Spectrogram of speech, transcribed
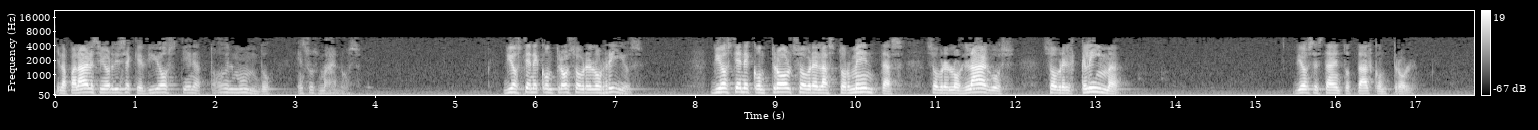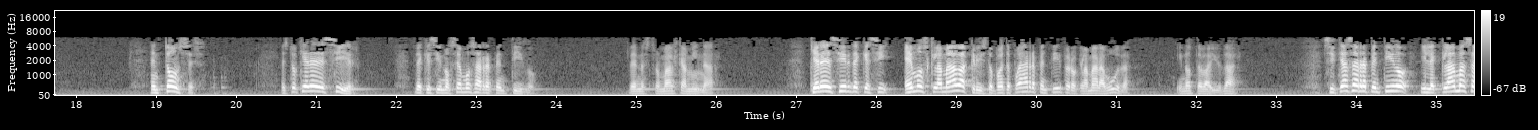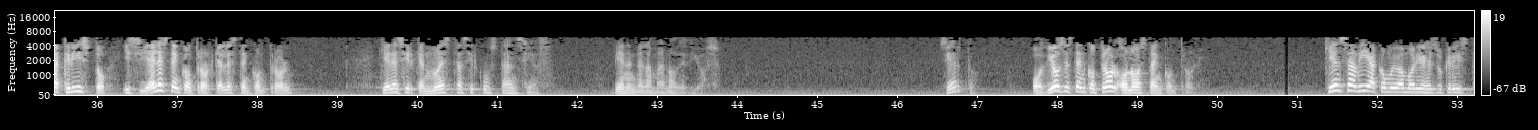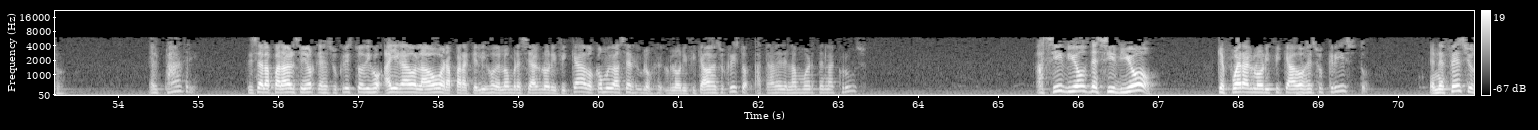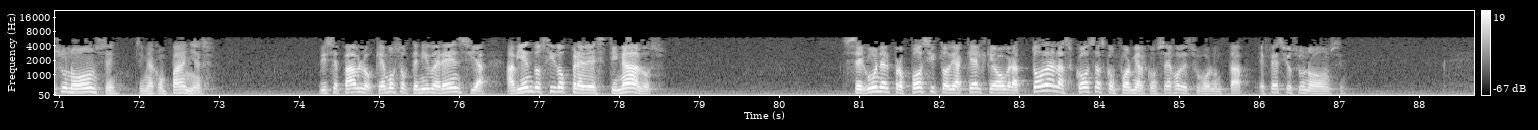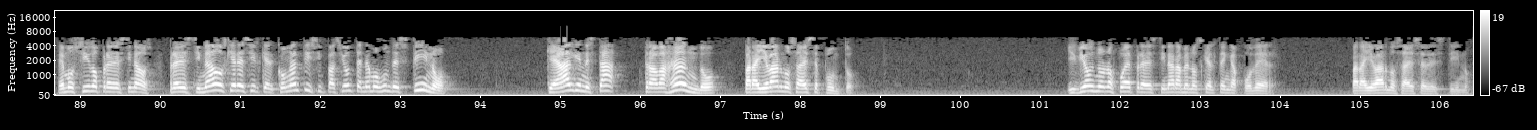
Y la palabra del Señor dice que Dios tiene a todo el mundo en sus manos. Dios tiene control sobre los ríos. Dios tiene control sobre las tormentas, sobre los lagos, sobre el clima. Dios está en total control. Entonces, esto quiere decir de que si nos hemos arrepentido de nuestro mal caminar, quiere decir de que si hemos clamado a Cristo, porque te puedes arrepentir pero clamar a Buda y no te va a ayudar. Si te has arrepentido y le clamas a Cristo y si Él está en control, que Él está en control, quiere decir que nuestras circunstancias vienen de la mano de Dios. ¿Cierto? O Dios está en control o no está en control. ¿Quién sabía cómo iba a morir Jesucristo? El Padre. Dice la palabra del Señor que Jesucristo dijo, ha llegado la hora para que el Hijo del Hombre sea glorificado. ¿Cómo iba a ser glorificado Jesucristo? A través de la muerte en la cruz. Así Dios decidió que fuera glorificado Jesucristo. En Efesios 1.11, si me acompañas, dice Pablo que hemos obtenido herencia habiendo sido predestinados según el propósito de aquel que obra todas las cosas conforme al consejo de su voluntad. Efesios 1.11. Hemos sido predestinados. Predestinados quiere decir que con anticipación tenemos un destino que alguien está trabajando para llevarnos a ese punto. Y Dios no nos puede predestinar a menos que Él tenga poder para llevarnos a ese destino.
